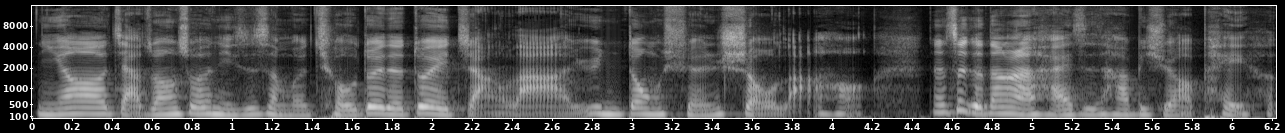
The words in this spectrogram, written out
你要假装说你是什么球队的队长啦、运动选手啦，哈。那这个当然孩子他必须要配合。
